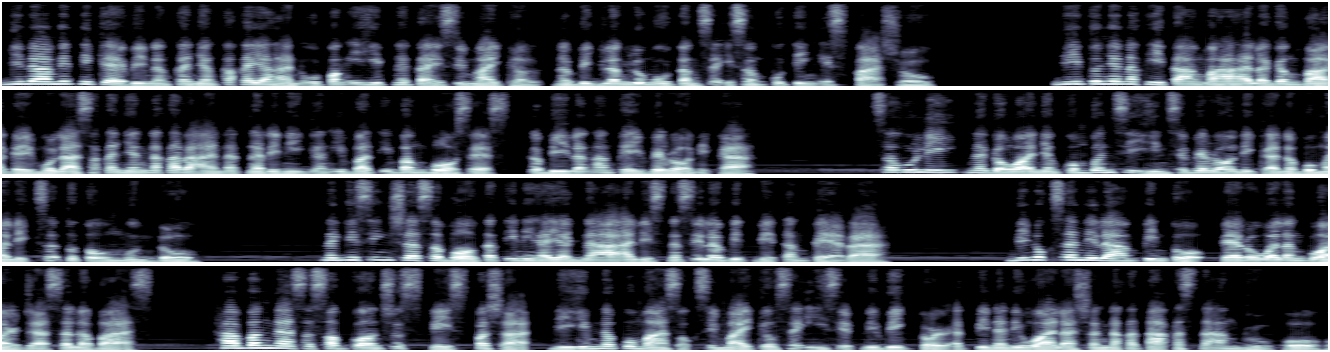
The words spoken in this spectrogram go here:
Ginamit ni Kevin ang kanyang kakayahan upang i-hypnotize si Michael na biglang lumutang sa isang puting espasyo. Dito niya nakita ang mahahalagang bagay mula sa kanyang nakaraan at narinig ang iba't ibang boses, kabilang ang kay Veronica. Sa huli, nagawa niyang kumbansihin si Veronica na bumalik sa totoong mundo. Nagising siya sa vault at inihayag na aalis na sila bitbit ang pera. Binuksan nila ang pinto pero walang gwardya sa labas. Habang nasa subconscious space pa siya, lihim na pumasok si Michael sa isip ni Victor at pinaniwala siyang nakatakas na ang grupo.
